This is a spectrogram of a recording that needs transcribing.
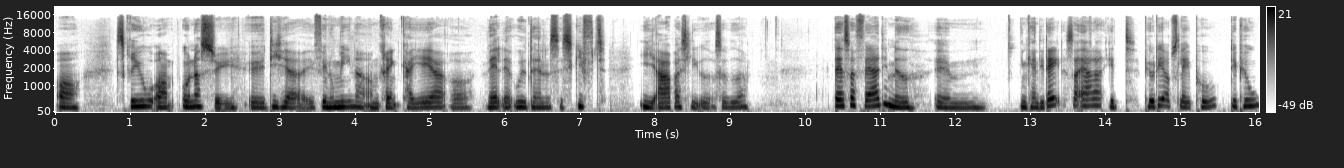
og skrive om, undersøge øh, de her øh, fænomener omkring karriere og valg af uddannelse, skift i arbejdslivet osv. Da jeg så er færdig med øh, min kandidat, så er der et phd opslag på DPU,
